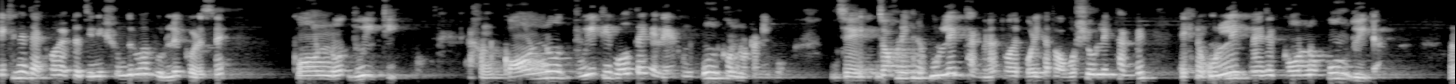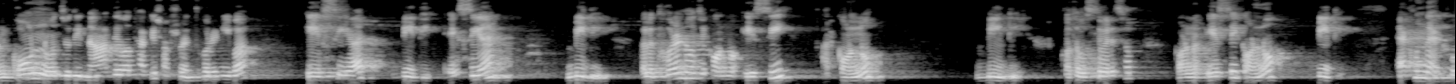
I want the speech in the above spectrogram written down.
এখানে দেখো একটা জিনিস সুন্দরভাবে উল্লেখ করেছে, কর্ণ দুইটি। এখন কর্ণ দুইটি বলতে গেলে এখন কোন কর্ণটা নিব? যে যখন এখানে উল্লেখ থাকবে না, তোমাদের পরীক্ষাতে অবশ্যই উল্লেখ থাকবে, এখানে উল্লেখ নেই যে কর্ণ কোন দুইটা। কারণ কর্ণ যদি না দেওয়া থাকে, সবসময় ধরে নিবা এসি আর বিডি এসি আর বিডি তাহলে ধরে নাও যে কর্ণ এসি আর কর্ণ বিডি কথা বুঝতে পেরেছ? কর্ণ এসি কর্ণ বিডি এখন দেখো,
